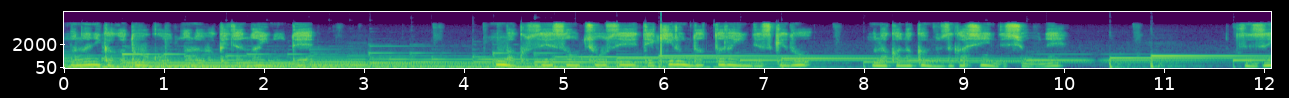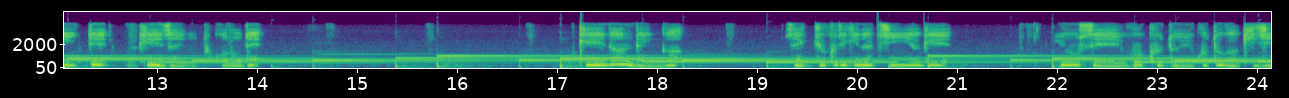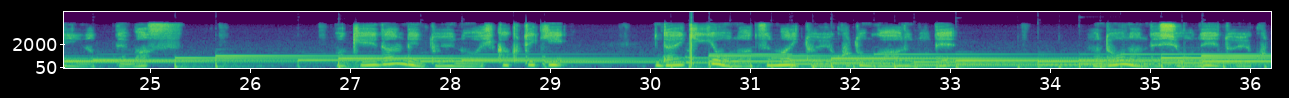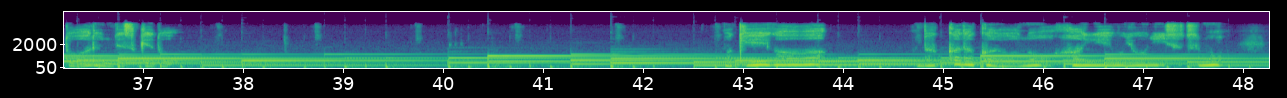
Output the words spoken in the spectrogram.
まあ、何かがどうこうなるわけじゃない、うまく生産を調整できるんだったらいいんですけど、なかなか難しいんでしょうね。続いて、経済のところで、経団連が積極的な賃上げ要請へ動くということが記事になってます。まあ、経団連というのは比較的大企業の集まりということがあるので、どうなんでしょうねということはあるんですけど、まあ、経営側は物価高の反映を容認しつつも、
